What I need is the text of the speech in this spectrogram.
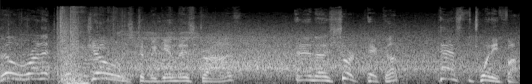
They'll run it with Jones to begin this drive. And a short pickup past the 25.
